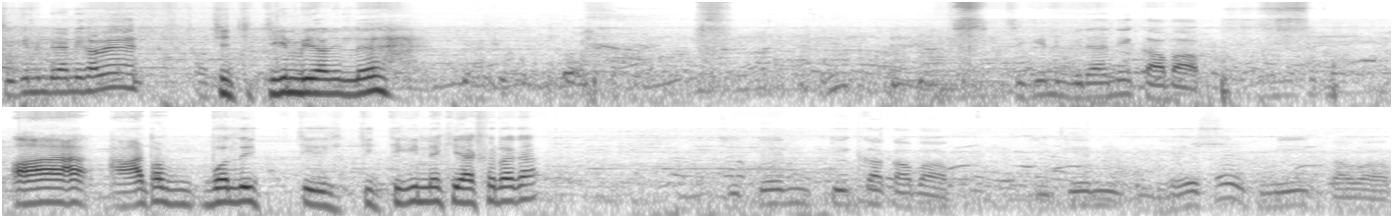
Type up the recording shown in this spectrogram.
চিকেন বিরিয়ানি খাবে? চিকেন বিরিয়ানি নিলে চিকেন বিরিয়ানি কাবাব। আর আটা বলতে চিকেন নাকি একশো টাকা? Chicken tikka kebab. Chicken veg মি কাবাব।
